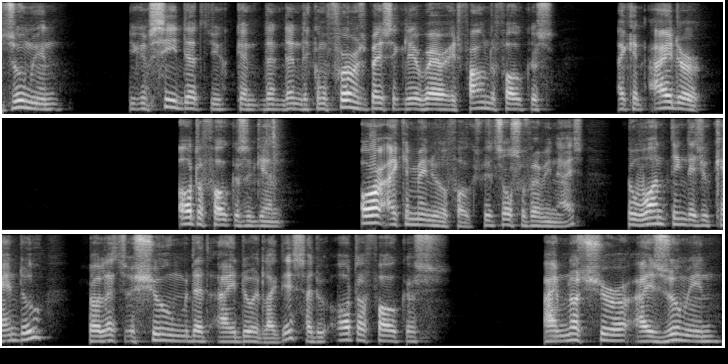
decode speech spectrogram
zoom in, you can see that you can, then, then it confirms basically where it found the focus. I can either autofocus again or I can manual focus, which is also very nice. So one thing that you can do, so let's assume that I do it like this. I do autofocus. I'm not sure. I zoom in,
